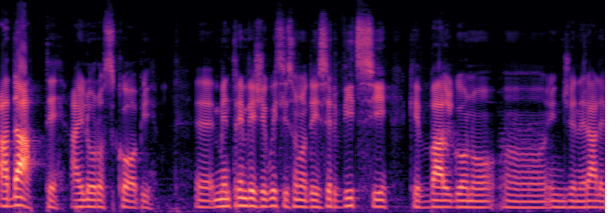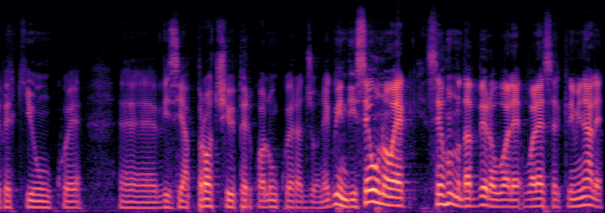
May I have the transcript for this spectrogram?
adatte ai loro scopi. Eh, mentre invece questi sono dei servizi che valgono uh, in generale per chiunque eh, vi si approcci per qualunque ragione. Quindi se uno, è, se uno davvero vuole, vuole, essere criminale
